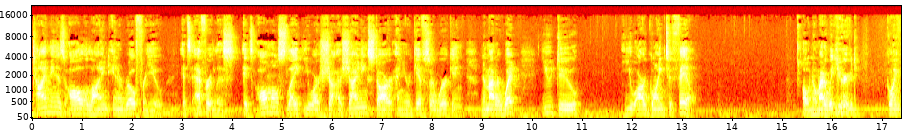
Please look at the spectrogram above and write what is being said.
Timing is all aligned in a row for you. It's effortless. It's almost like you are sh- a shining star and your gifts are working. No matter what you do, you are going to fail. Oh, no matter what you're going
